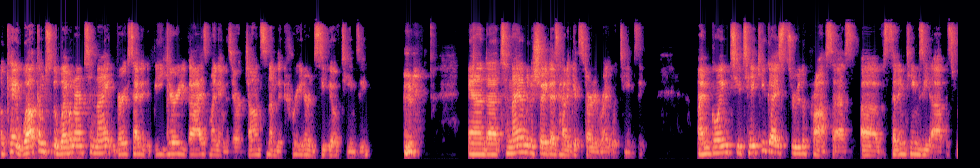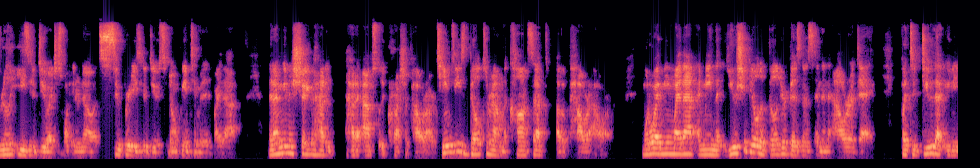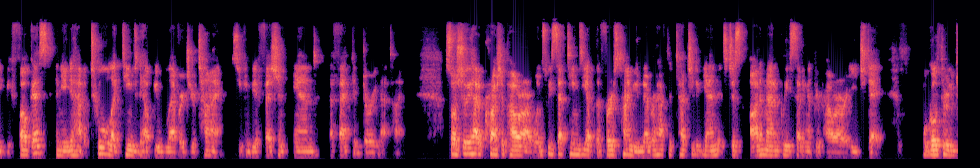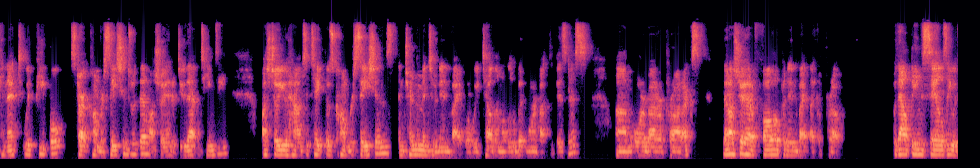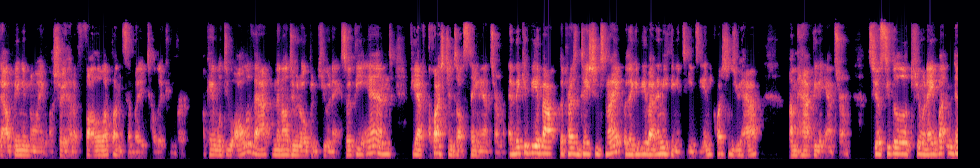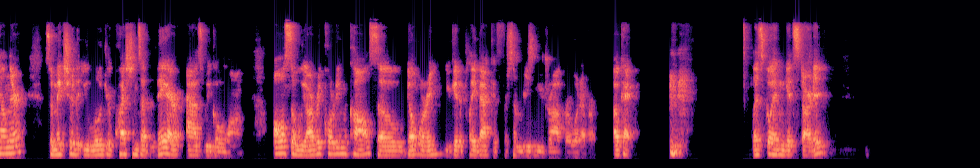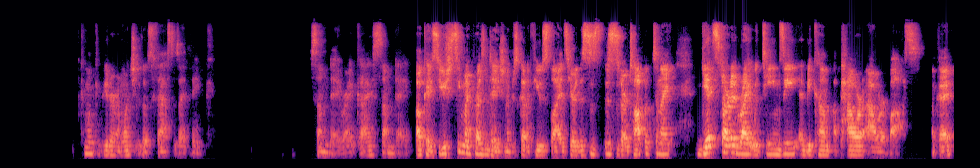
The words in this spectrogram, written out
Okay, welcome to the webinar tonight. I'm very excited to be here, you guys. My name is Eric Johnson. I'm the creator and CEO of Teamzy. and uh, tonight I'm going to show you guys how to get started right with Teamzy. I'm going to take you guys through the process of setting Teamzy up. It's really easy to do. I just want you to know it's super easy to do, so don't be intimidated by that. Then I'm going to show you how to how to absolutely crush a power hour. Teamzy is built around the concept of a power hour. What do I mean by that? I mean that you should be able to build your business in an hour a day. But to do that, you need to be focused and you need to have a tool like Teamzy to help you leverage your time so you can be efficient and effective during that time. So I'll show you how to crush a power hour. Once we set Teamzy up the first time, you never have to touch it again. It's just automatically setting up your power hour each day. We'll go through and connect with people, start conversations with them. I'll show you how to do that in Teamzy. I'll show you how to take those conversations and turn them into an invite where we tell them a little bit more about the business um, or about our products then I'll show you how to follow up an invite like a pro. Without being salesy, without being annoying, I'll show you how to follow up on somebody until they convert. Okay, we'll do all of that, and then I'll do an open Q&A. So at the end, if you have questions, I'll stay and answer them. And they could be about the presentation tonight, or they could be about anything in Teamzy. Any questions you have, I'm happy to answer them. So you'll see the little Q&A button down there. So make sure that you load your questions up there as we go along. Also, we are recording the call, so don't worry. You get a playback if for some reason you drop or whatever. Okay. let's go ahead and get started. Come on, computer, I want you to go as fast as I think. Someday, right, guys? Someday. Okay, so you should see my presentation. I've just got a few slides here. This is this is our topic tonight. Get started right with Teamzy and become a power hour boss. Okay.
